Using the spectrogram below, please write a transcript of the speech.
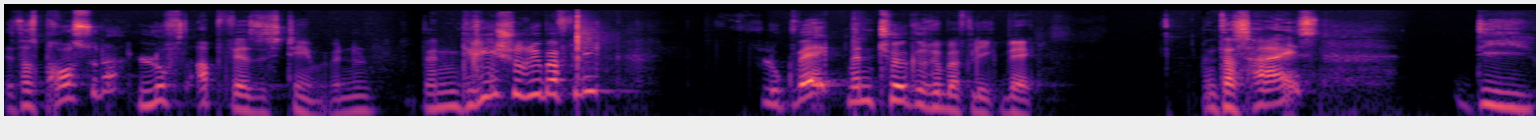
Was brauchst du da? Luftabwehrsystem. Wenn, wenn ein Grieche rüberfliegt, Flug weg, wenn ein Türke rüberfliegt, weg. Und das heißt, die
